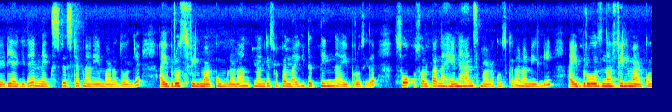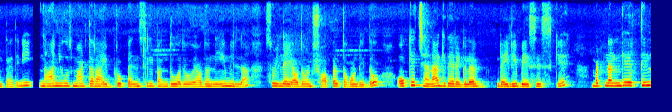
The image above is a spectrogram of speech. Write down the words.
ರೆಡಿಯಾಗಿದೆ ನೆಕ್ಸ್ಟ್ ಸ್ಟೆಪ್ ನಾನು ಏನು ಮಾಡೋದು ಅಂದರೆ ಐಬ್ರೋಸ್ ಫಿಲ್ ಮಾಡ್ಕೊಂಬಿಡೋಣ. ನನಗೆ ಸ್ವಲ್ಪ ಲೈಟ್ ತಿನ್ ಐಬ್ರೋಸ್ ಇದೆ. ಸೊ ಸ್ವಲ್ಪ ಅದನ್ನ ಎನ್ಹ್ಯಾನ್ಸ್ ಮಾಡೋಕ್ಕೋಸ್ಕರ ನಾನು ಇಲ್ಲಿ ಐಬ್ರೋಸ್ನ ಫಿಲ್ ಮಾಡ್ಕೊತಾ ಇದ್ದೀನಿ. ನಾನು ಯೂಸ್ ಮಾಡ್ತಾರ ಐಬ್ರೋ ಪೆನ್ಸಿಲ್ ಬಂದು ಅದು ಯಾವುದೋ ನೇಮ್ ಇಲ್ಲ. ಸೊ ಇಲ್ಲೇ ಯಾವುದೋ ಒಂದು ಶಾಪಲ್ಲಿ ತೊಗೊಂಡಿದ್ದು. ಓಕೆ ಚೆನ್ನಾಗಿದೆ ರೆಗ್ಯುಲರ್ ಡೈಲಿ ಬೇಸಿಸ್ಗೆ ಬಟ್ ನನಗೆ ತಿನ್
